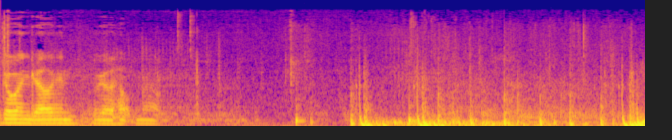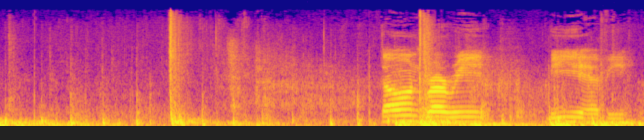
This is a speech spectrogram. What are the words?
Go in, Galleon. We gotta help him out. Don't worry, be happy.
